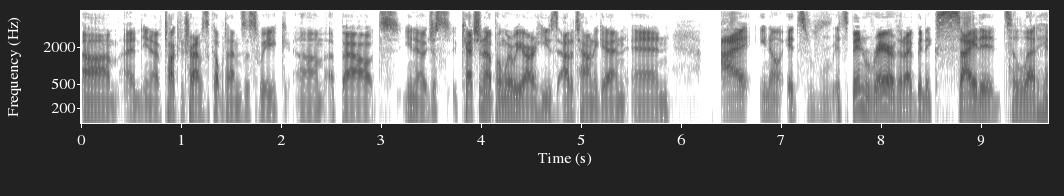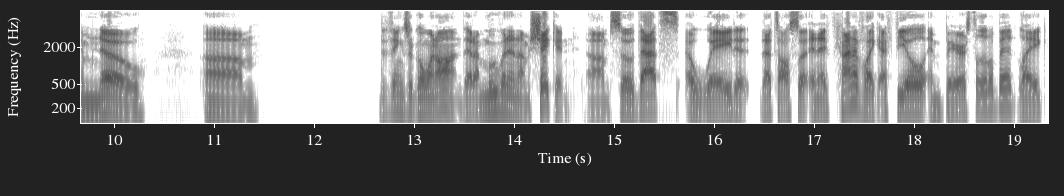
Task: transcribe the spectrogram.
um, and you know, I've talked to Travis a couple times this week um, about you know just catching up on where we are. He's out of town again, and I, you know, it's it's been rare that I've been excited to let him know um, that things are going on, that I'm moving and I'm shaking. Um, so that's a way to. That's also, and it's kind of like I feel embarrassed a little bit, like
